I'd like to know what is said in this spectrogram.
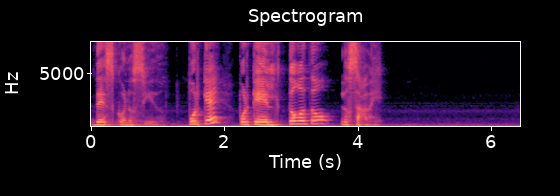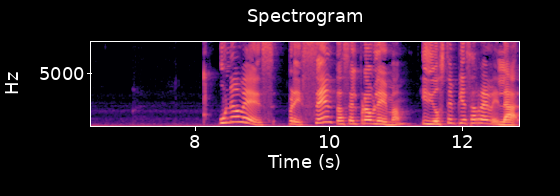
desconocido. ¿Por qué? porque Él todo lo sabe. Una vez presentas el problema y Dios te empieza a revelar,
